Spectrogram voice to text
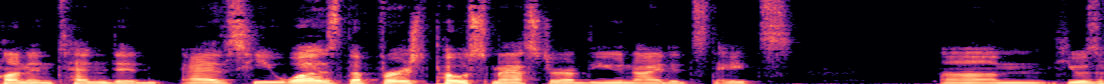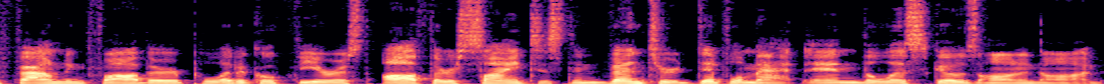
pun intended, as he was the first postmaster of the United States. Um, he was a founding father, political theorist, author, scientist, inventor, diplomat, and the list goes on and on.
